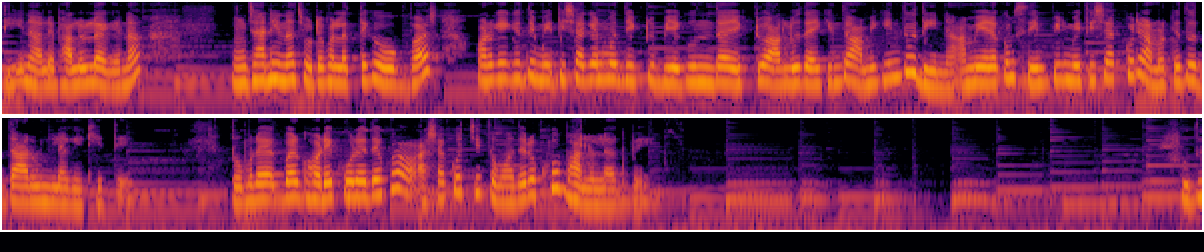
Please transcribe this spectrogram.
দিই, নাহলে ভালো লাগে না। জানি না ছোটোবেলার থেকে অভ্যাস। অনেকে কিন্তু মেথি শাকের মধ্যে একটু বেগুন দেয়, একটু আলু দেয়, কিন্তু আমি কিন্তু দিই না। আমি এরকম সিম্পল মেথি শাক করি, আমার কিন্তু দারুণ লাগে খেতে। তোমরা একবার ঘরে করে দেখো, আশা করছি তোমাদেরও খুব ভালো লাগবে। শুধু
